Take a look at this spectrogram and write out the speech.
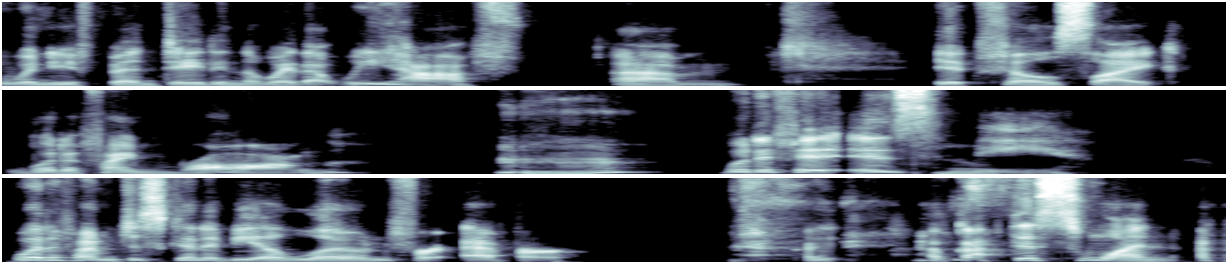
when you've been dating the way that we have, um, it feels like, what if I'm wrong? Mhm. What if it is me? What if I'm just going to be alone forever? I, I've got this one. I,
